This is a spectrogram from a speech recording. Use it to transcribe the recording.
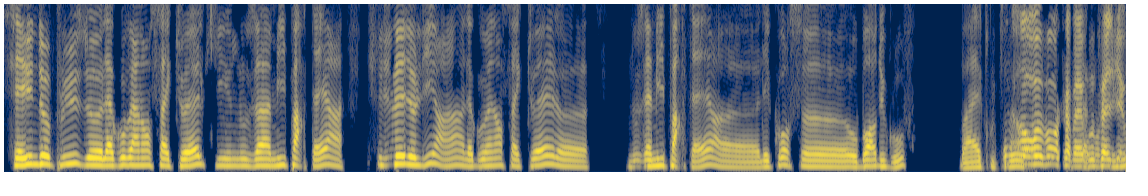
c'est une de plus de la gouvernance actuelle qui nous a mis par terre. Je suis désolé de le dire, hein, la gouvernance actuelle euh, nous a mis par terre. euh, les courses euh, au bord du gouffre. Bah écoutez, En revanche, ah ben, ça vous faites- continue.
